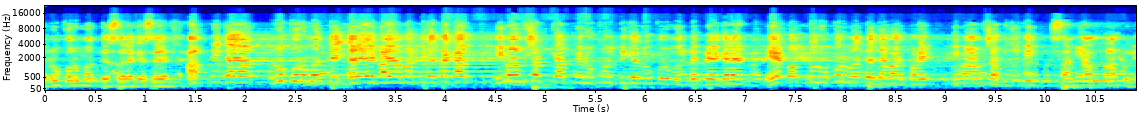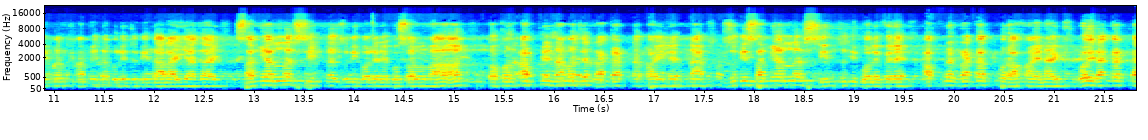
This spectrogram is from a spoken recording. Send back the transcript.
রুকুর মধ্যে চলে গেছে। আপনি যায় রুকুর মধ্যে আমার দিকে তাকান ইমাম সাহেবকে আপনি রুকুর দিকে, রুকুর মধ্যে পেয়ে গেলেন। এ বন্ধু, রুকুর মধ্যে যাওয়ার পরে ইমাম সাহেব যদি সামি আল্লাহ লিমান হামিদা বলে যদি দাঁড়াইয়া যায়, সামি আল্লাহর সিনটা যদি বলে রে মুসলমান, তখন আপনি নামাজের রাকাতটা পাইলেন না। যদি সামি আল্লাহর সিন যদি বলে ফেলে, আপনার রাকাত পুরা হয় নাই, ওই রাকাতটা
